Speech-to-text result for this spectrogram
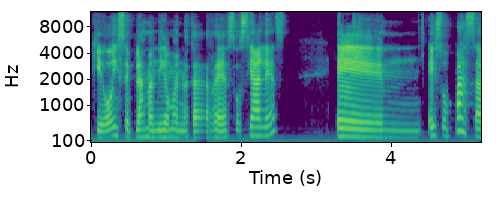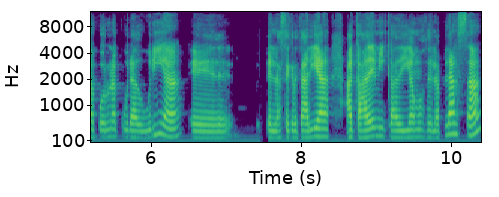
que hoy se plasman, digamos, en nuestras redes sociales. Em, eso pasa por una curaduría eh, en la Secretaría Académica, digamos, de la plaza.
